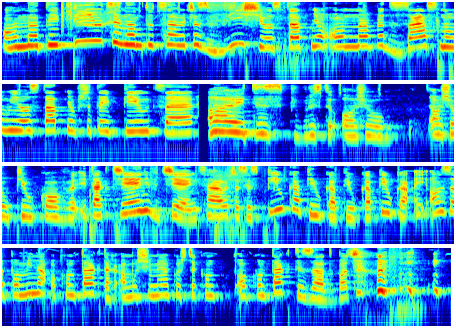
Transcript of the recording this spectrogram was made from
on na tej piłce nam tu cały czas wisi ostatnio. On nawet zasnął mi ostatnio przy tej piłce. Oj, to jest po prostu osioł. Osioł piłkowy. I tak dzień w dzień cały czas jest piłka, piłka, piłka, piłka. I on zapomina o kontaktach, a musimy jakoś te kon o kontakty zadbać.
